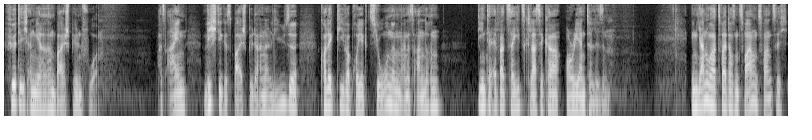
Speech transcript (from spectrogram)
führte ich an mehreren Beispielen vor. Als ein wichtiges Beispiel der Analyse kollektiver Projektionen eines anderen diente etwa Saids Klassiker Orientalism. Im Januar 2022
